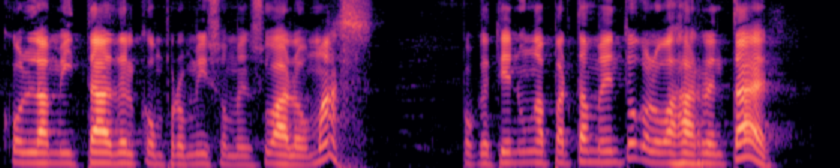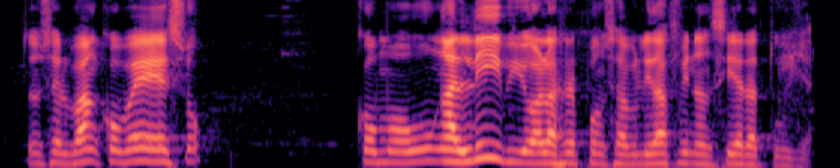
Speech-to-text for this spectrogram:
con la mitad del compromiso mensual o más, porque tiene un apartamento que lo vas a rentar. Entonces el banco ve eso como un alivio a la responsabilidad financiera tuya.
